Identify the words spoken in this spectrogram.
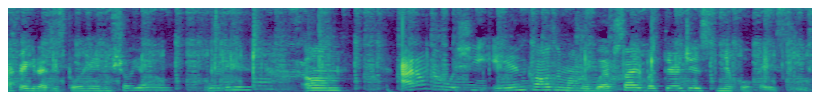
i figured i'd just go ahead and show y'all what it is. Um i don't know what shein calls them on the website but they're just nipple pasties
